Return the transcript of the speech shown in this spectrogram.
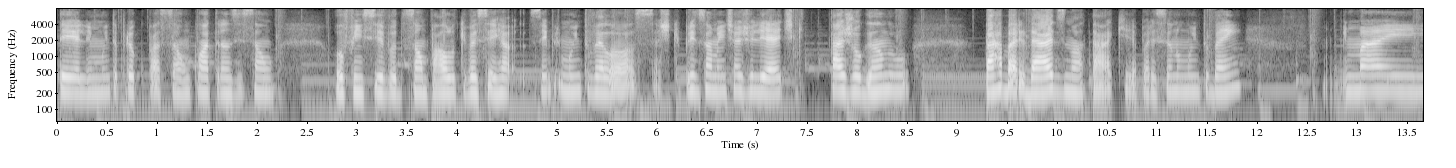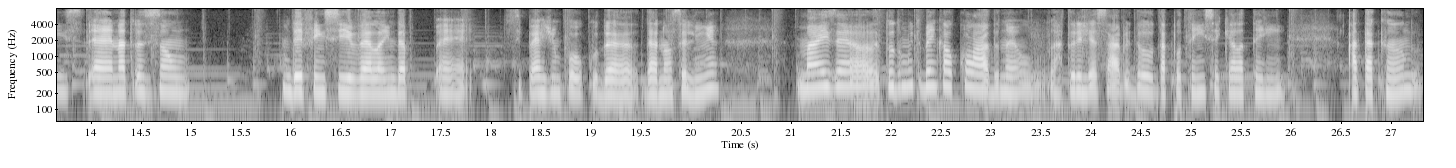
ter ali muita preocupação com a transição ofensiva do São Paulo, que vai ser sempre muito veloz. Acho que principalmente a Juliette, que está jogando barbaridades no ataque, aparecendo muito bem. Mas é, na transição defensiva ela ainda é, se perde um pouco da, da nossa linha. Mas é tudo muito bem calculado, né? O Arthur Ilha sabe do, da potência que ela tem atacando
